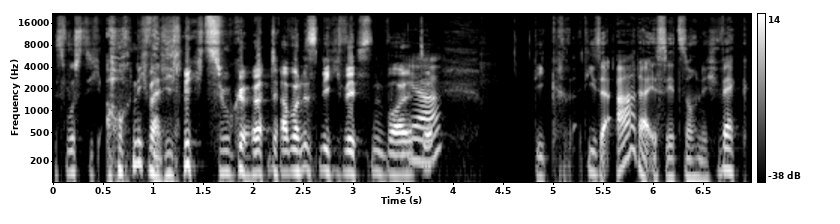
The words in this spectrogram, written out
das wusste ich auch nicht, weil ich nicht zugehört habe und es nicht wissen wollte. Ja. Die, diese Ader ist jetzt noch nicht weg.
